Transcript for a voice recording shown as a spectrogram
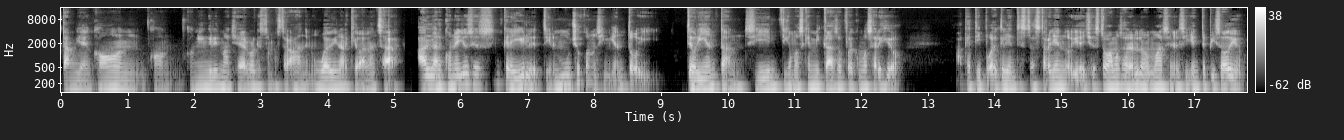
también con, con, con Ingrid Macher, porque estamos trabajando en un webinar que va a lanzar hablar con ellos es increíble, tienen mucho conocimiento y te orientan, ¿sí? Digamos que en mi caso fue como Sergio, ¿a qué tipo de cliente estás trayendo? Y de hecho esto vamos a verlo más en el siguiente episodio.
